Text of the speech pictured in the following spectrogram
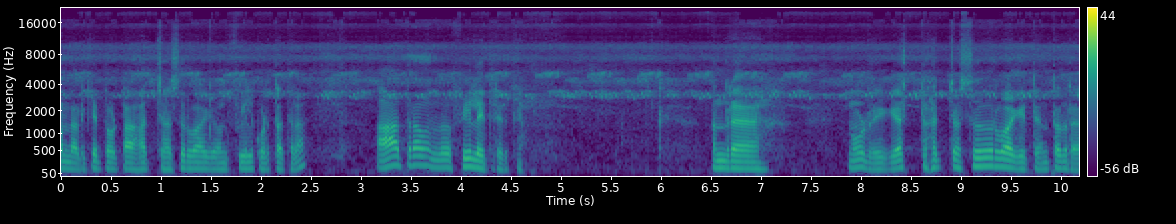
ಒಂದು ಅಡಿಕೆ ತೋಟ ಹಚ್ಚ ಹಸಿರುವಾಗಿ ಒಂದು ಫೀಲ್ ಕೊಡ್ತೈತಲ್ಲ ಆ ಥರ ಒಂದು ಫೀಲ್ ಐತ್ರಿ ಇದಕ್ಕೆ. ಅಂದ್ರೆ ನೋಡಿರಿ ಈಗ ಎಷ್ಟು ಹಚ್ಚ ಹಸಿರುವಾಗೈತೆ ಅಂತಂದ್ರೆ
